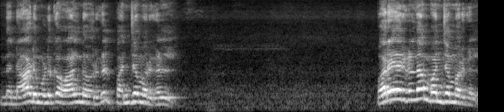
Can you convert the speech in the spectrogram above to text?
இந்த நாடு முழுக்க வாழ்ந்தவர்கள் பஞ்சமர்கள். வரையர்கள் தான் பஞ்சமர்கள்.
